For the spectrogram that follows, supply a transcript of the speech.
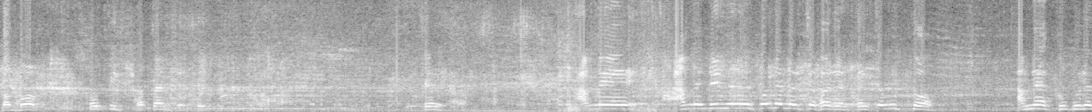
সম্ভব প্রতি শতাংশ? আপনি আপনি নিজে করে লইতে পারেন সেটা উত্তম। আপনি এক পুকুরে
